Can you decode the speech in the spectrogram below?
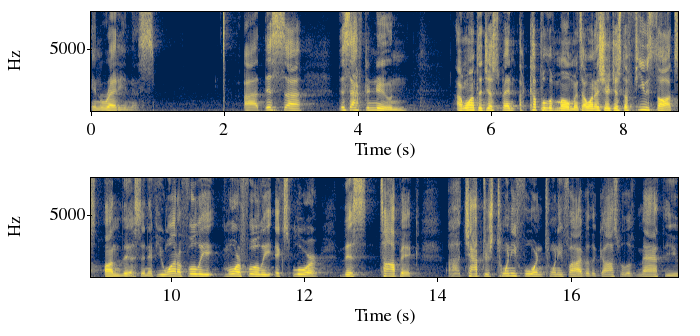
in readiness? Uh, this, uh, this afternoon, I want to just spend a couple of moments. I want to share just a few thoughts on this. And if you want to fully, more fully explore this topic, uh, chapters 24 and 25 of the Gospel of Matthew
